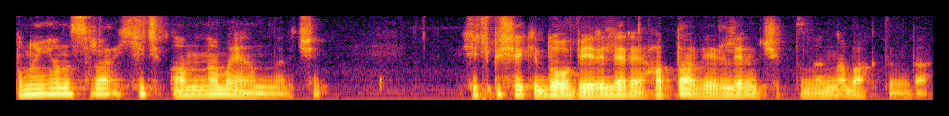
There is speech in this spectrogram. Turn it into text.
Bunun yanı sıra hiç anlamayanlar için hiçbir şekilde o verilere hatta verilerin çıktılarına baktığında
